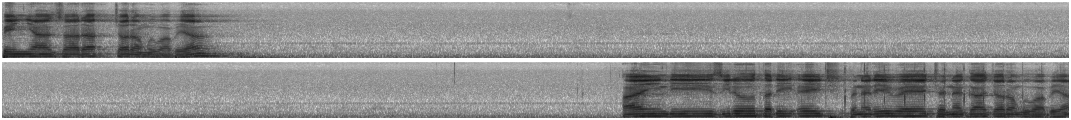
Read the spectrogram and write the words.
penyasara choro mu babya ID 038ဗန္နာရိဝေဇနကကြောတော်မူပါဗျာ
